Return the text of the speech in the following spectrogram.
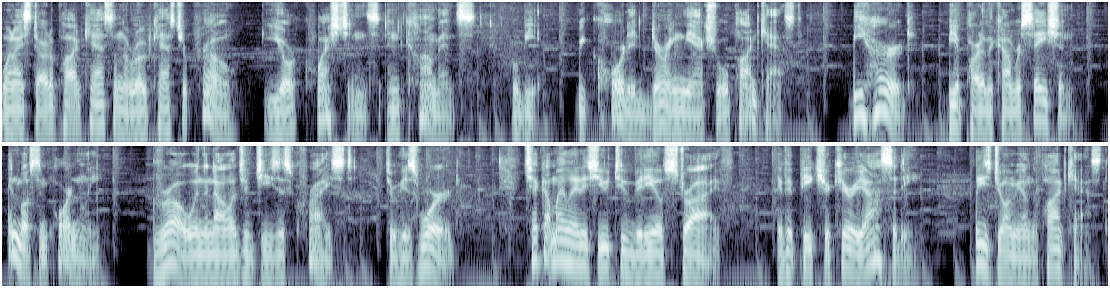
When I start a podcast on the RODECaster Pro, your questions and comments will be recorded during the actual podcast. Be heard, be a part of the conversation, and most importantly, grow in the knowledge of Jesus Christ through His Word. Check out my latest YouTube video, Strive. If it piques your curiosity, please join me on the podcast.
